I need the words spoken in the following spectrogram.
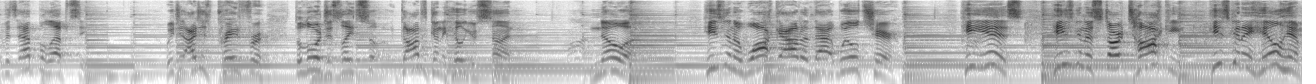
If it's epilepsy, we just, I just prayed for the Lord just laid so God is going to heal your son, Noah. He's going to walk out of that wheelchair. He is. He's going to start talking. He's going to heal him.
